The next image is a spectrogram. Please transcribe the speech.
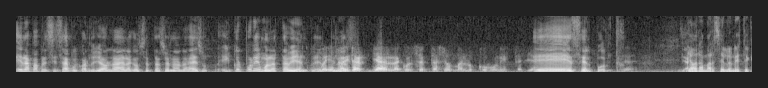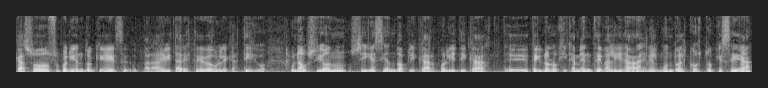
era para precisar, porque cuando yo hablaba de la concertación hablaba de eso. Incorporémosla, está bien. Bueno, ya, la concertación más los comunistas. Ya. Es el punto. Y ahora, Marcelo, en este caso, suponiendo que para evitar este doble castigo, una opción sigue siendo aplicar políticas eh, tecnológicamente validadas en el mundo al costo que sea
